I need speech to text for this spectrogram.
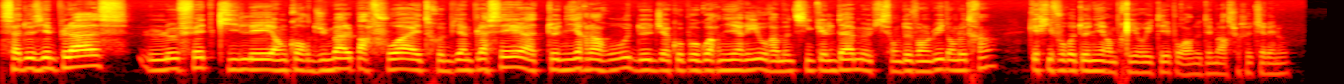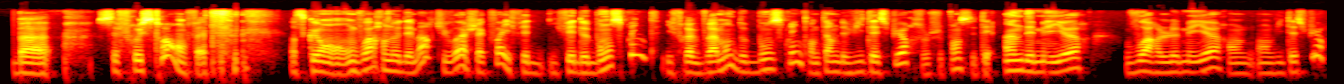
Sa deuxième place, le fait qu'il ait encore du mal parfois à être bien placé, à tenir la roue de Jacopo Guarnieri ou Ramon Sinkeldam qui sont devant lui dans le train Qu'est-ce qu'il faut retenir en priorité pour Arnaud Démarre sur ce Tirreno? Bah, c'est frustrant en fait. Parce qu'on voit Arnaud Démarre, tu vois, à chaque fois, il fait, il fait de bons sprints. Il ferait vraiment de bons sprints en termes de vitesse pure. Je pense que c'était un des meilleurs, voire le meilleur en, vitesse pure.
